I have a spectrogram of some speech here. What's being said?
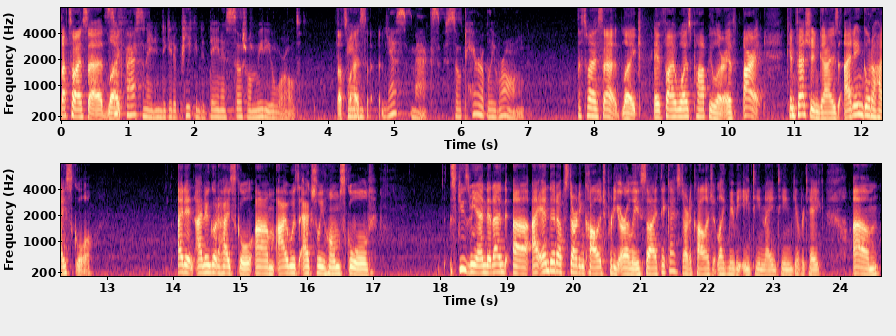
That's why I said, like, so fascinating to get a peek into Dana's social media world. that's why I said. yes, Max, so terribly wrong. That's why I said, like, if I was popular, if all right, confession, guys, I didn't go to high school. I didn't. I didn't go to high school. Um, I was actually homeschooled. Excuse me. And then uh, I ended up starting college pretty early, so I think I started college at like maybe 18, 19, give or take. Um,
